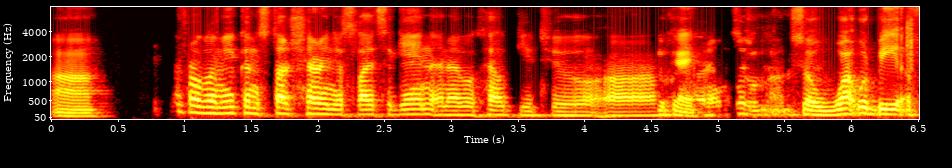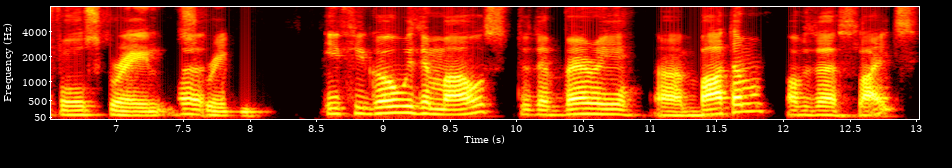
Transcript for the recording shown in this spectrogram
Uh, No problem. You can start sharing your slides again, and I will help you to. Uh, Okay, so, so what would be a full screen, Uh, screen? If you go with the mouse to the very uh, bottom of the slides,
